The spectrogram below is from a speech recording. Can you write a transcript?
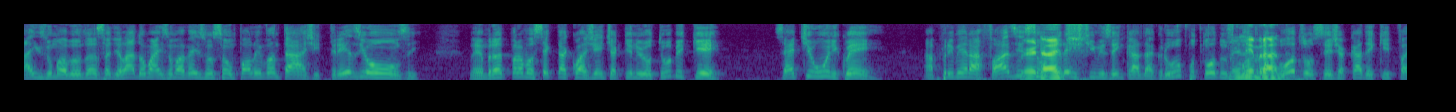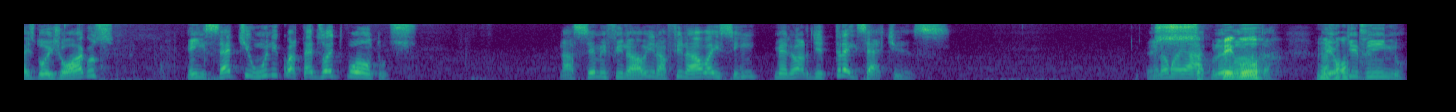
Mais uma mudança de lado, mais uma vez o São Paulo em vantagem, 13 11. Lembrando para você que está com a gente aqui no YouTube que sete único, hein? A primeira fase Verdade. são três times em cada grupo, todos Bem contra lembrado. todos, ou seja, cada equipe faz dois jogos em sete único até 18 pontos. Na semifinal e na final, aí sim, melhor de três sets. Renan Só Manhaco, pegou, levanta. Não Tem o volta. Quibinho.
